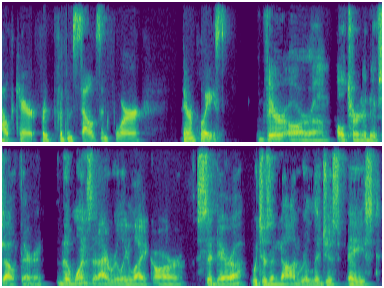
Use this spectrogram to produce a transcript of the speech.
healthcare for for themselves and for their employees? There are um, alternatives out there, and the ones that I really like are Sedera, which is a non-religious based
